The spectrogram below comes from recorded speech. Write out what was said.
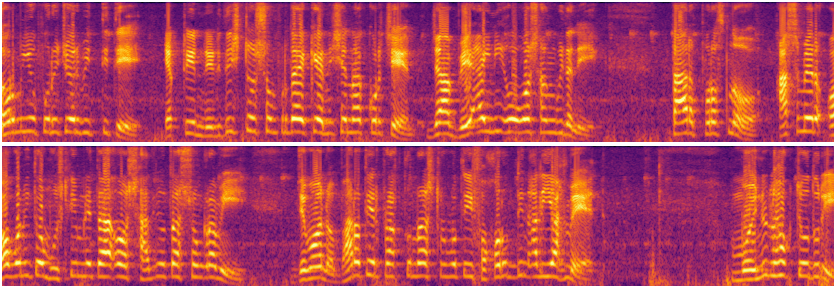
ধর্মীয় পরিচয়ের ভিত্তিতে একটি নির্দিষ্ট সম্প্রদায়কে নিষেধা করছেন, যা বেআইনি ও অসাংবিধানিক। তার প্রশ্ন, আসামের অগণিত মুসলিম নেতা ও স্বাধীনতা সংগ্রামী, যেমন ভারতের প্রাক্তন রাষ্ট্রপতি ফখরুদ্দিন আলী আহমেদ। মইনুল হক চৌধুরী,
